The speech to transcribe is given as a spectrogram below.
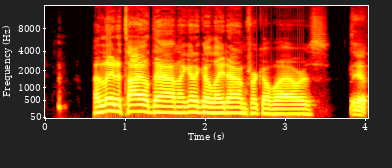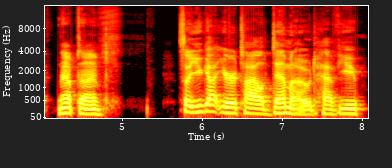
I laid a tile down. I got to go lay down for a couple hours. yeah, nap time. so you got your tile demoed. Have you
